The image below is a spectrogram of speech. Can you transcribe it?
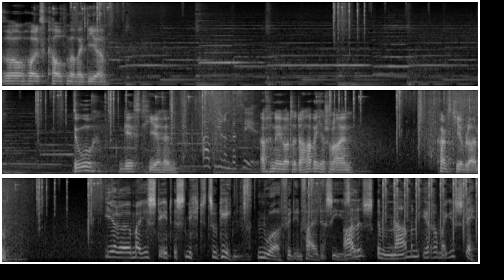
So, Holz kaufen wir bei dir. Du gehst hier hin. Auf Ihren Befehl. Ach nee, warte, da habe ich ja schon einen. Kannst hier bleiben. Ihre Majestät ist nicht zugegen. Nur für den Fall, dass Sie... Alles im Namen Ihrer Majestät.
